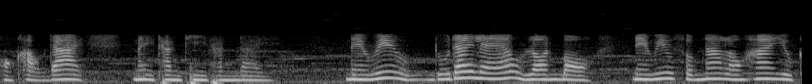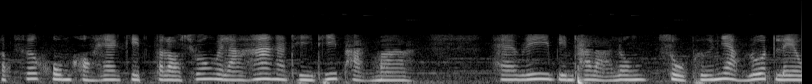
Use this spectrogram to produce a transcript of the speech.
ของเขาได้ ในทันทีทันใด เนวิลดูได้แล้วรอนบอก เนวิลสมหน้าร้องไห้อยู่กับเสื้อคลุมของแฮร์กิตตลอดช่วงเวลาห้านาทีที่ผ่านมา แฮร์รี่บินถลาลงสู่พื้นอย่างรวดเร็ว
